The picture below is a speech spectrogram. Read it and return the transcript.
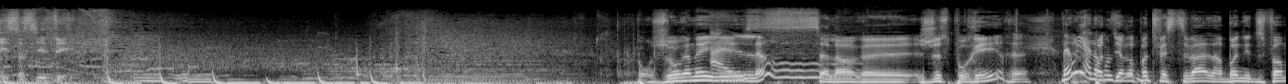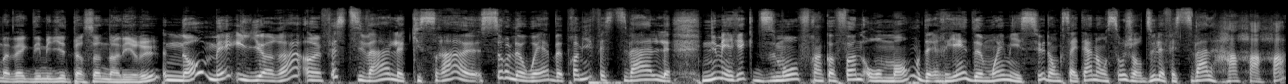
et société. Bonjour Anaïs. Allô? Alors, euh, juste pour rire. Ben oui, allons-y. Il n'y aura pas de festival en bonne et due forme avec des milliers de personnes dans les rues. Non, mais il y aura un festival qui sera euh, sur le web, premier festival numérique d'humour francophone au monde, rien de moins messieurs. Donc ça a été annoncé aujourd'hui le festival Ha Ha Ha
